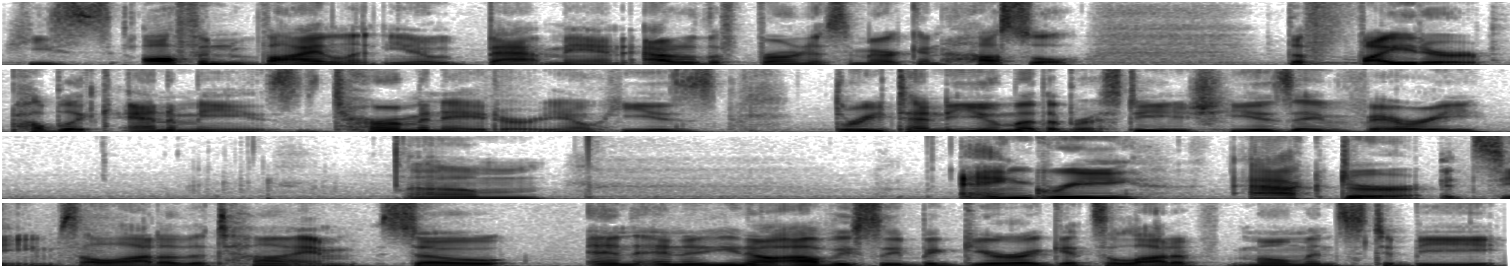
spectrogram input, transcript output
he's often violent. You know, Batman, Out of the Furnace, American Hustle, The Fighter, Public Enemies, Terminator. You know, he is 310 to Yuma, The Prestige. He is a very um angry actor it seems a lot of the time. So and and you know obviously Bagheera gets a lot of moments to be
